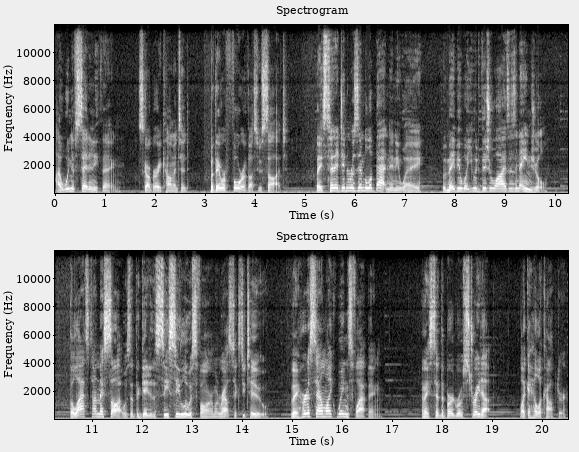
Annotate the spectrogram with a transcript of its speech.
I wouldn't have said anything, Scarberry commented, but there were four of us who saw it. They said it didn't resemble a bat in any way, but maybe what you would visualize as an angel. The last time they saw it was at the gate of the C.C. Lewis farm on Route 62. They heard a sound like wings flapping, and they said the bird rose straight up, like a helicopter.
